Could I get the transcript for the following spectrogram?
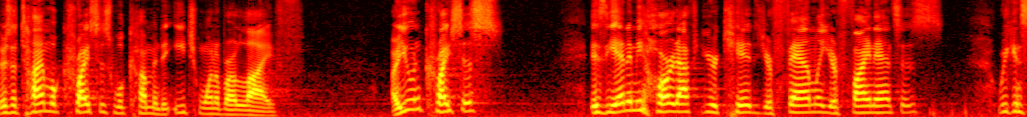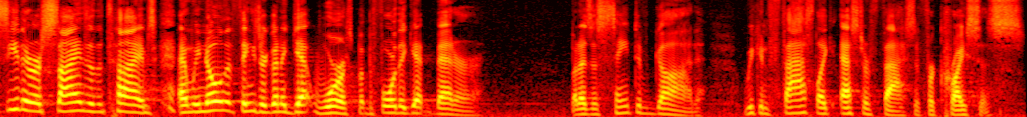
There's a time where crisis will come into each one of our life. Are you in crisis? Is the enemy hard after your kids, your family, your finances? We can see there are signs of the times, and we know that things are going to get worse, but before they get better. But as a saint of God, we can fast like Esther fasted for crisis.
